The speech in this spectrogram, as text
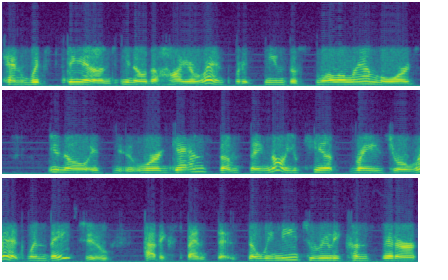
can withstand, you know, the higher rents, but it seems the smaller landlords you know, it, we're against them saying, no, you can't raise your rent when they too have expenses. So we need to really consider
